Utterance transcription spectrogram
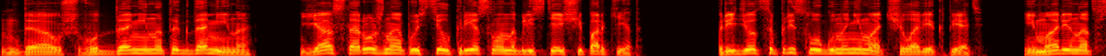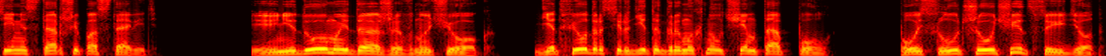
Да уж, вот домина так домина. Я осторожно опустил кресло на блестящий паркет. Придется прислугу нанимать человек пять, и Марию над всеми старший поставить. «И не думай даже, внучок!» Дед Федор сердито громыхнул чем-то об пол. Пусть лучше учиться идет,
